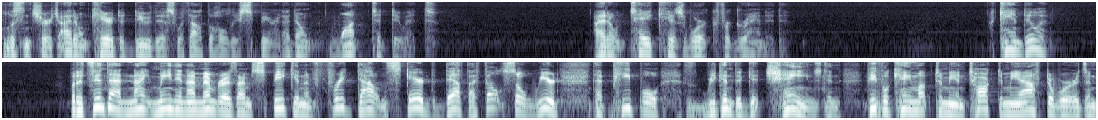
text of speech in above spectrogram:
listen, church, I don't care to do this without the Holy Spirit. I don't want to do it. I don't take his work for granted. I can't do it. But it's in that night meeting, I remember as I'm speaking and freaked out and scared to death, I felt so weird that people began to get changed. And people came up to me and talked to me afterwards and,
